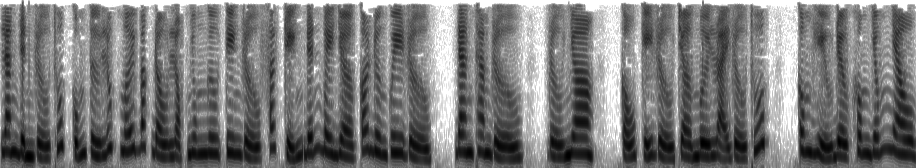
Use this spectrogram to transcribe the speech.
Lăng đình rượu thuốc cũng từ lúc mới bắt đầu lọc nhung ngưu tiên rượu phát triển đến bây giờ có đương quy rượu, đang tham rượu, rượu nho, cẩu kỹ rượu chờ 10 loại rượu thuốc, công hiệu đều không giống nhau,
